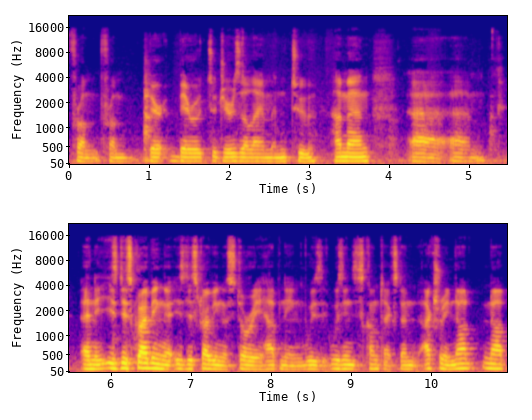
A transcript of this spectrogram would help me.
from from Beirut to Jerusalem and to Amman. Um, and he's describing is describing a story happening with, within this context, and actually not not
